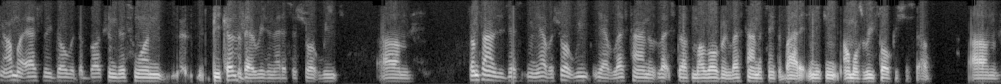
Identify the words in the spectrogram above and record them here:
I'm gonna actually go with the Bucs in this one because of that reason that it's a short week. Um, sometimes it just when you have a short week, you have less time to let stuff mull over and less time to think about it, and you can almost refocus yourself. Um,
